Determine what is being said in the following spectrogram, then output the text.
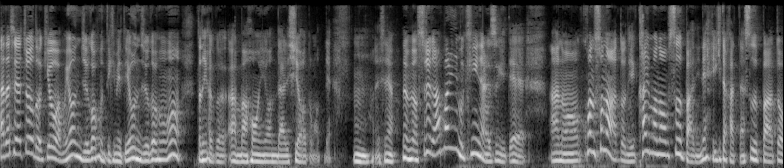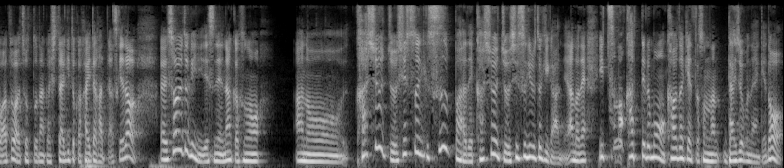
私はちょうど今日はもう45分って決めて45分を、とにかく、あまあ本読んだりしようと思って。うん、ですね。でもそれがあまりにも気になりすぎて、あの、この、その後に買い物スーパーにね、行きたかった。スーパーと、あとはちょっとなんか下着とか買いたかったんですけど、えーそういう時にですね、なんかその、あの過集中しすぎ、スーパーで過集中しすぎる時があるね。あのね、いつも買ってるもんを買うだけやったらそんな大丈夫なんやけど、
